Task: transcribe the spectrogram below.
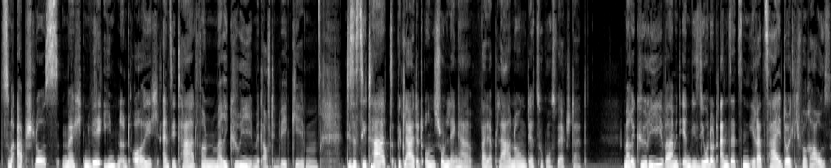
Zum Abschluss möchten wir Ihnen und euch ein Zitat von Marie Curie mit auf den Weg geben. Dieses Zitat begleitet uns schon länger bei der Planung der Zukunftswerkstatt. Marie Curie war mit ihren Visionen und Ansätzen ihrer Zeit deutlich voraus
